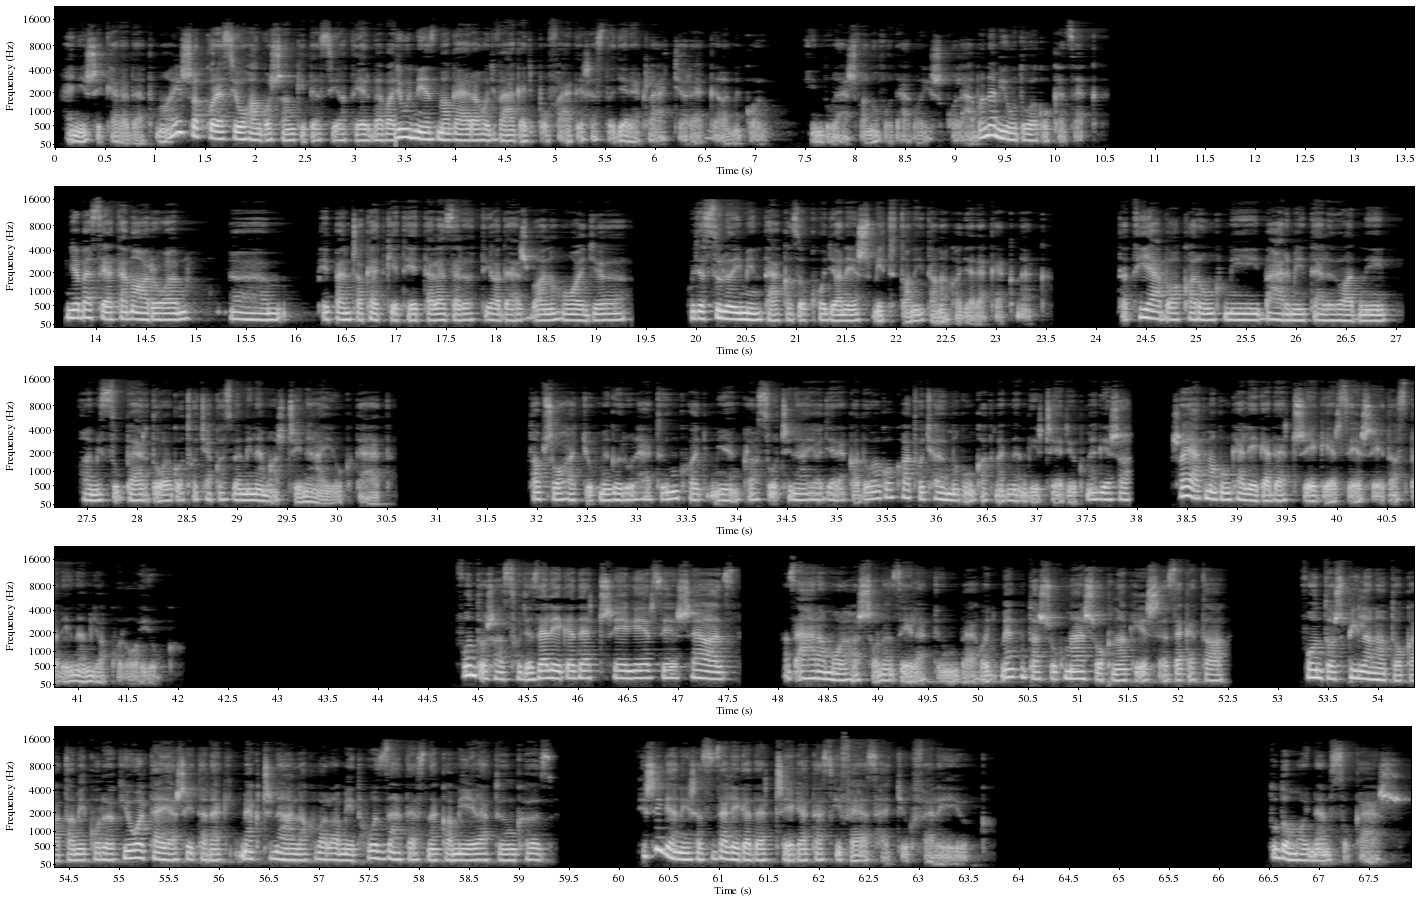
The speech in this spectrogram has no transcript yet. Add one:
Ennyi sikeredett ma. És akkor ezt jó hangosan kiteszi a térbe, vagy úgy néz magára, hogy vág egy pofát, és ezt a gyerek látja reggel, amikor indulás van óvodába, iskolába. Nem jó dolgok ezek. Ugye beszéltem arról éppen csak egy-két héttel ezelőtti adásban, hogy, hogy a szülői minták azok hogyan és mit tanítanak a gyerekeknek. Tehát hiába akarunk mi bármit előadni, valami szuper dolgot, hogyha közben mi nem azt csináljuk. Tehát tapsolhatjuk, meg örülhetünk, hogy milyen klasszul csinálja a gyerek a dolgokat, hogyha önmagunkat meg nem dicsérjük meg, és a saját magunk elégedettség érzését azt pedig nem gyakoroljuk. Fontos az, hogy az elégedettség érzése az, az áramolhasson az életünkbe, hogy megmutassuk másoknak és ezeket a fontos pillanatokat, amikor ők jól teljesítenek, megcsinálnak valamit, hozzátesznek a mi életünkhöz. És igenis, ezt az elégedettséget, ezt kifejezhetjük feléjük. Tudom, hogy nem szokás.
